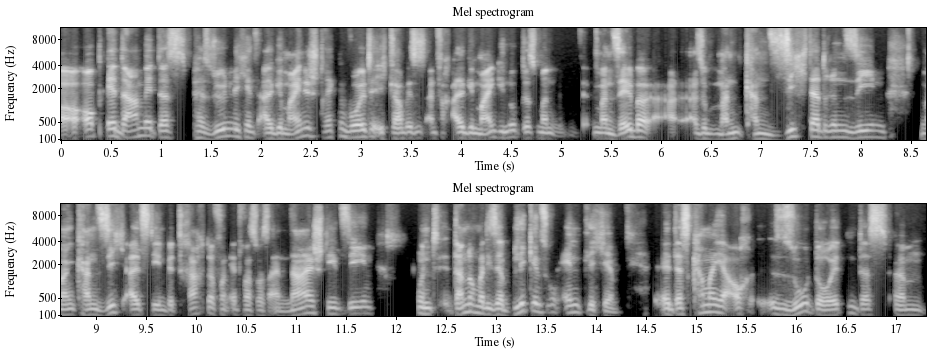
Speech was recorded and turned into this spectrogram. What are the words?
Ob er damit das persönlich ins Allgemeine strecken wollte, ich glaube, es ist einfach allgemein genug, dass man, man selber, also man kann sich da drin sehen, man kann sich als den Betrachter von etwas, was einem nahesteht, sehen. Und dann nochmal dieser Blick ins Unendliche. Äh, das kann man ja auch so deuten, dass ähm,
